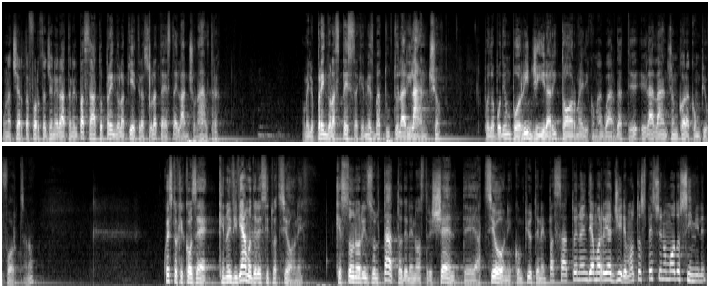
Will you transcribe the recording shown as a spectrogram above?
una certa forza generata nel passato, prendo la pietra sulla testa e lancio un'altra. O meglio, prendo la stessa che mi è sbattuto e la rilancio. Poi dopo di un po' rigira, ritorna e dico ma guarda te e la lancio ancora con più forza, no? Questo che cos'è? Che noi viviamo delle situazioni che sono risultato delle nostre scelte, azioni compiute nel passato e noi andiamo a reagire molto spesso in un modo simile,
